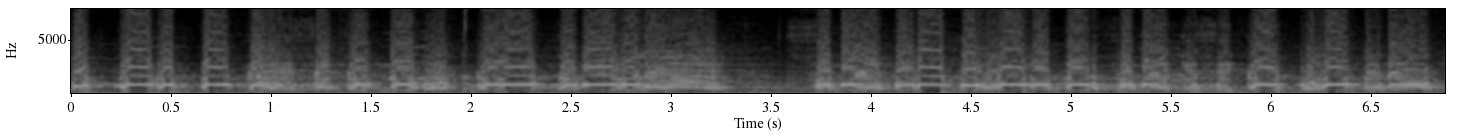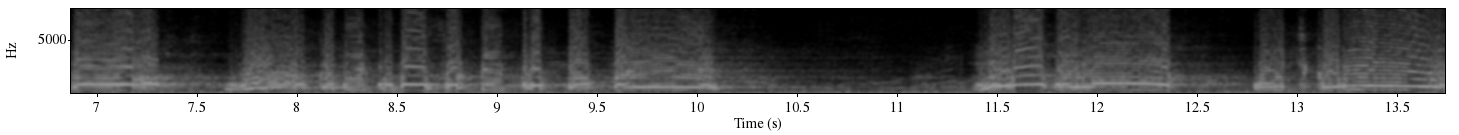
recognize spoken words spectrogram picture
बघता बघता काही सेकंद भूतकाळात जमा झाले समय बरा बलवान होता समय किसी का गुलाबी नहीं होता. वेळ कधी कुणासाठी थांबत नाही. लढा बया कुछ करिए.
